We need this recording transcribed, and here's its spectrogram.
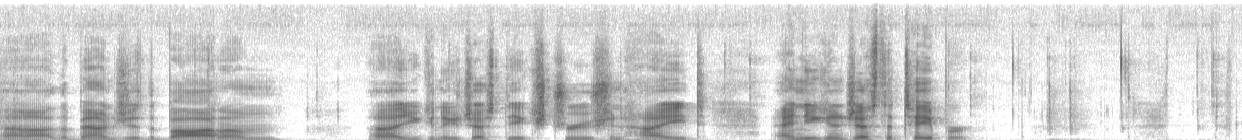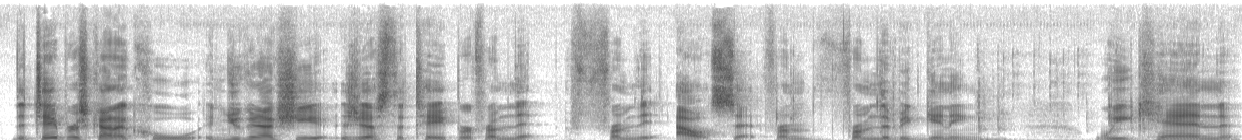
uh, the boundaries at the bottom, uh, you can adjust the extrusion height, and you can adjust the taper. The taper is kind of cool, and you can actually adjust the taper from the from the outset, from from the beginning. We can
